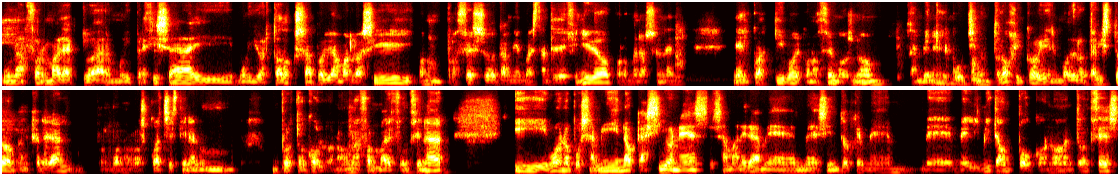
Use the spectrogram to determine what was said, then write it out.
una forma de actuar muy precisa y muy ortodoxa, por llamarlo así, y con un proceso también bastante definido, por lo menos en el, coactivo que conocemos, ¿no? también en el coaching ontológico y en el modelo Tavistop en general. Pues, bueno, los coaches tienen un, un protocolo, ¿no? una forma de funcionar. Y bueno, pues a mí en ocasiones esa manera me, siento que me, limita un poco. ¿no? Entonces,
